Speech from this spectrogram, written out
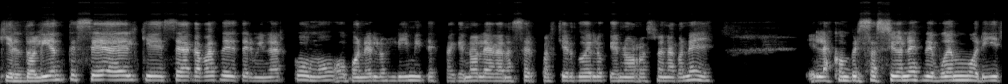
que el doliente sea el que sea capaz de determinar cómo o poner los límites para que no le hagan hacer cualquier duelo que no resuena con ella. Las conversaciones de buen morir,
